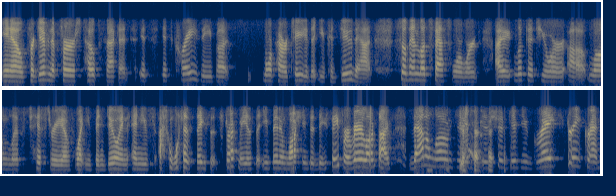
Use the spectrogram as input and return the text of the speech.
You know, forgiving at first, hope second. It's it's crazy, but more power to you that you could do that. So then let's fast forward. I looked at your uh, long list history of what you've been doing, and you've one of the things that struck me is that you've been in Washington D.C. for a very long time. That alone, Jim, is, should give you great street cred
